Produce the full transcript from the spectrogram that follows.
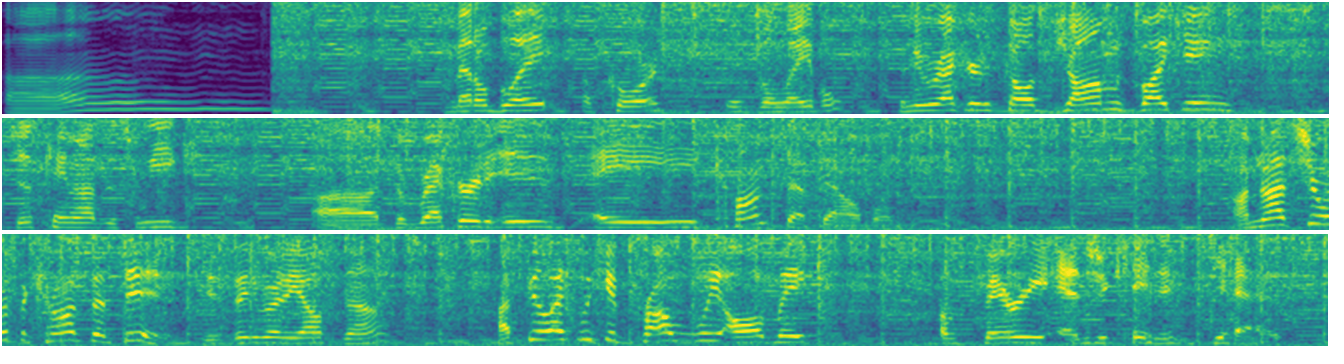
Um, Metal Blade, of course, is the label. The new record is called Jomsviking. Just came out this week. Uh, the record is a concept album. I'm not sure what the concept is. Does anybody else know? I feel like we could probably all make a very educated guess.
